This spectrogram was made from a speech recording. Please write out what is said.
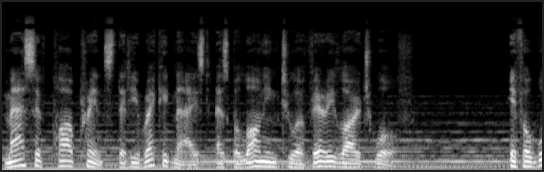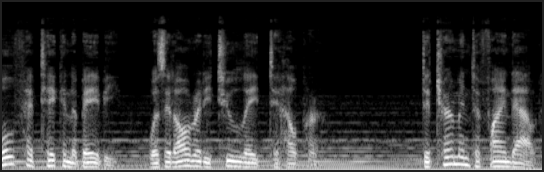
massive paw prints that he recognized as belonging to a very large wolf. If a wolf had taken the baby, was it already too late to help her? Determined to find out,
